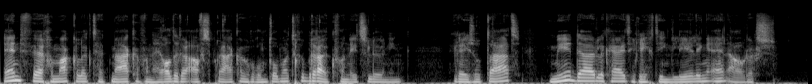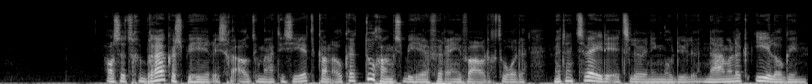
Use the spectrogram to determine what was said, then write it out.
en vergemakkelijkt het maken van heldere afspraken rondom het gebruik van It's Learning. Resultaat: meer duidelijkheid richting leerlingen en ouders. Als het gebruikersbeheer is geautomatiseerd, kan ook het toegangsbeheer vereenvoudigd worden met een tweede It's Learning module, namelijk e-login.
